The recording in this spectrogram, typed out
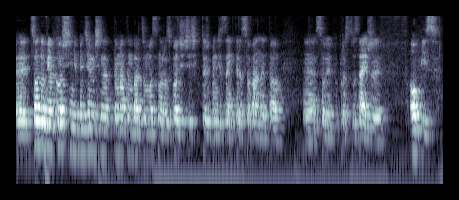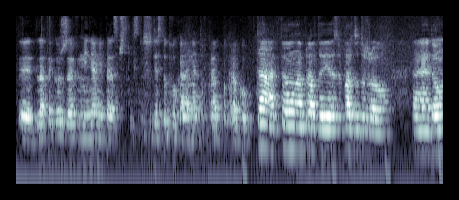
E, Co do wielkości nie będziemy się nad tematem bardzo mocno rozwodzić. Jeśli ktoś będzie zainteresowany, to e, sobie po prostu zajrzy w opis, e, dlatego że wymienianie teraz wszystkich 132 elementów krok po kroku Tak, to naprawdę jest bardzo dużo do,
